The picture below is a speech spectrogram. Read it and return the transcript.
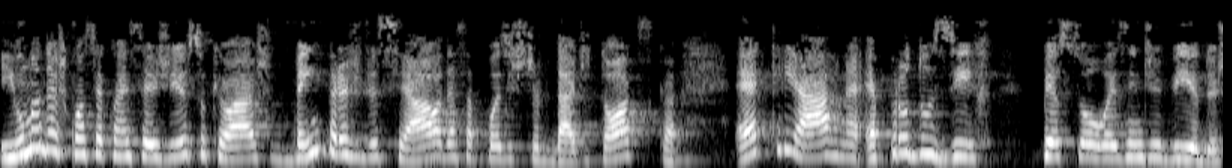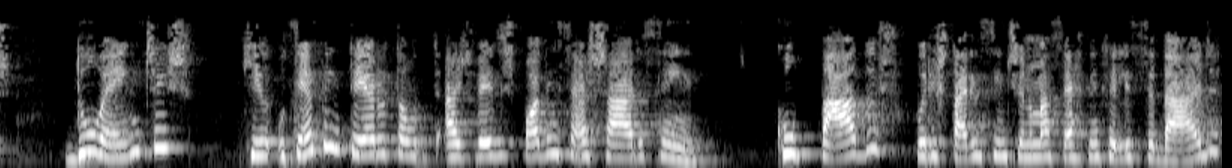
E uma das consequências disso, que eu acho bem prejudicial dessa positividade tóxica, é criar, né, é produzir pessoas, indivíduos doentes, que o tempo inteiro, tão, às vezes, podem se achar, assim, culpados por estarem sentindo uma certa infelicidade,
